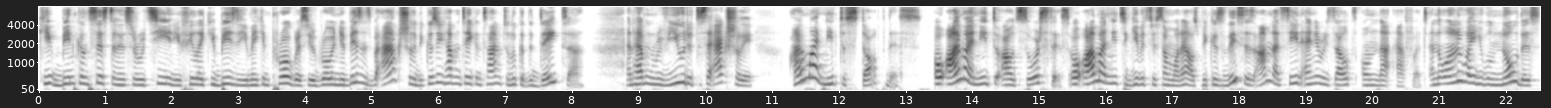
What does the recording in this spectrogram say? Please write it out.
keep being consistent. It's a routine. You feel like you're busy, you're making progress, you're growing your business. But actually, because you haven't taken time to look at the data and haven't reviewed it to say, actually, I might need to stop this oh i might need to outsource this. Or i might need to give it to someone else because this is i'm not seeing any results on that effort. And the only way you will know this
